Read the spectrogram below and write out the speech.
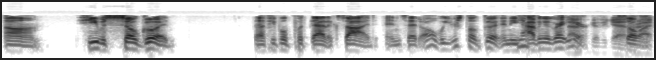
Um, he was so good that people put that aside and said, "Oh, well, you're still good," and he's having a great That year. good again. so right?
